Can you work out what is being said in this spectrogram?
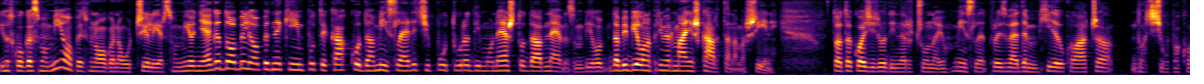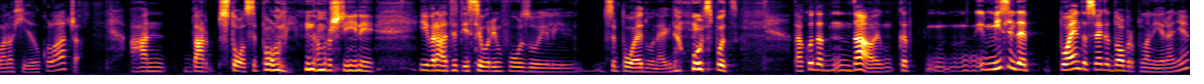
i od koga smo mi opet mnogo naučili, jer smo mi od njega dobili opet neke inpute kako da mi sledeći put uradimo nešto da, ne znam, bilo, da bi bilo, na primjer, manje škarta na mašini. To takođe ljudi ne računaju. Misle, proizvedem hiljadu kolača, doći će upakovano hiljadu kolača a bar sto se polomi na mašini i vratiti se u rinfuzu ili se pojedu negde usput. Tako da, da, kad, mislim da je poenta svega dobro planiranje,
